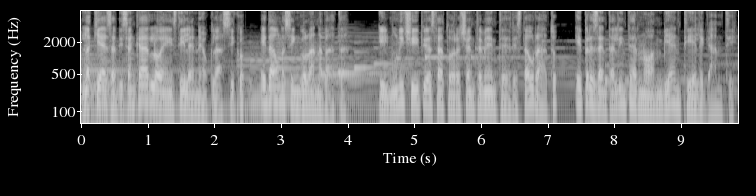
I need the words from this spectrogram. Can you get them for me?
La chiesa di San Carlo è in stile neoclassico ed ha una singola navata. Il municipio è stato recentemente restaurato e presenta all'interno ambienti eleganti.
